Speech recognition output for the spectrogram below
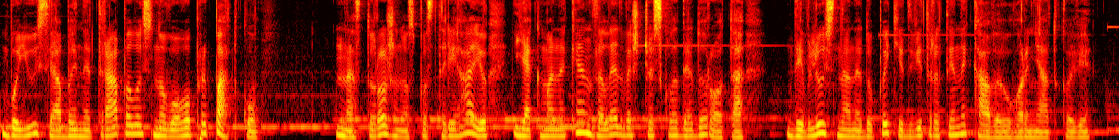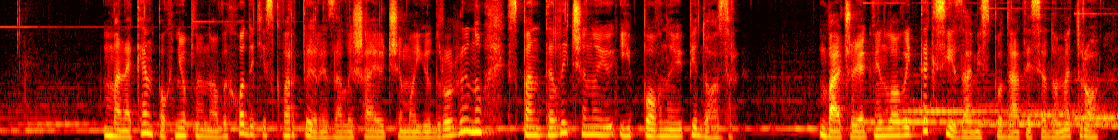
боюся, аби не трапилось нового припадку. Насторожено спостерігаю, як манекен заледве щось кладе до рота, дивлюсь на недопиті дві третини кави у горняткові. Манекен похнюплено виходить із квартири, залишаючи мою дружину спантеличеною і повною підозр. Бачу, як він ловить таксі замість податися до метро.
